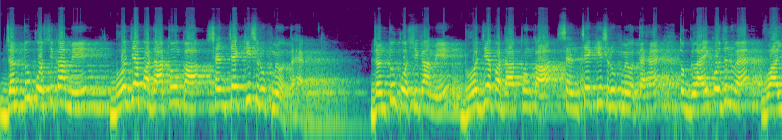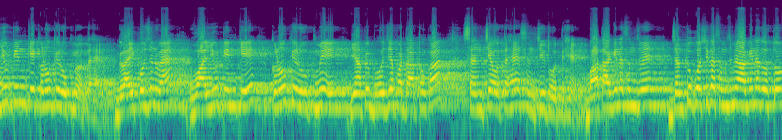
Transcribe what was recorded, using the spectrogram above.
जंतु कोशिका में भोज्य पदार्थों का संचय किस रूप में होता है? जंतु कोशिका में भोज्य पदार्थों का संचय किस रूप में होता है? तो ग्लाइकोजन व वॉल्यूटिन के कणों के रूप में होता है। ग्लाइकोजन व वॉल्यूटिन के कणों के रूप में यहाँ पे भोज्य पदार्थों का संचय होता है, संचित होते हैं। बात आगे ना समझ में? जंतु कोशिका समझ में आगे ना दोस्तों?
